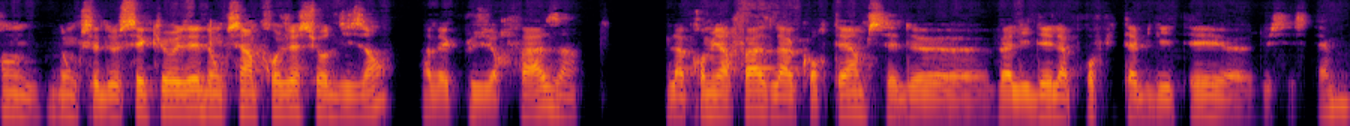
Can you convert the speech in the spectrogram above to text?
donc c'est de sécuriser. Donc c'est un projet sur 10 ans avec plusieurs phases. La première phase, là, à court terme, c'est de valider la profitabilité euh, du système.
